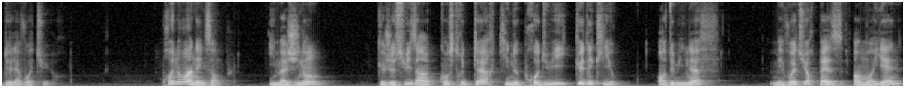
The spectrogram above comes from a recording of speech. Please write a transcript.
de la voiture. Prenons un exemple. Imaginons que je suis un constructeur qui ne produit que des Clio. En 2009, mes voitures pèsent en moyenne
